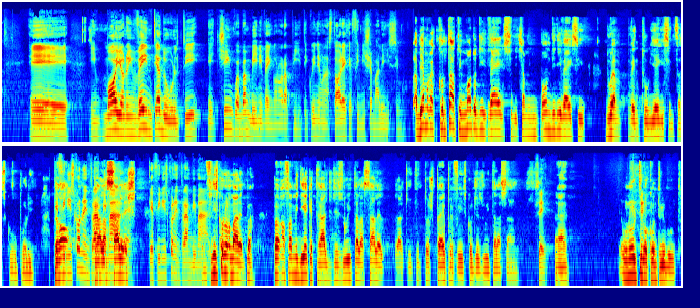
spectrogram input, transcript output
e in, muoiono in 20 adulti e 5 bambini vengono rapiti, quindi è una storia che finisce malissimo. Abbiamo raccontato in modo diverso, diciamo in mondi diversi, due avventurieri senza scrupoli. Che Però finiscono tra entrambi male. Salle- Che finiscono entrambi male. Finiscono male, per- però fammi dire che tra il gesuita La Salle e l'architetto Sper preferisco il gesuita La Salle. Sì. eh. Un ultimo contributo.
